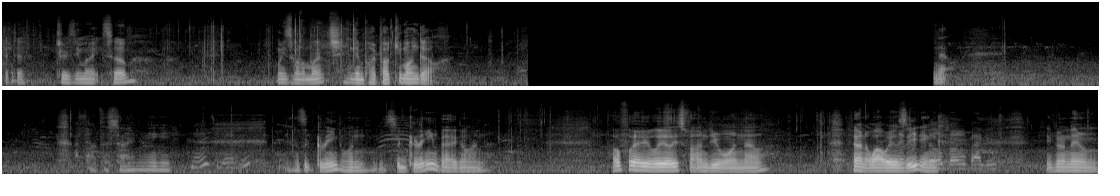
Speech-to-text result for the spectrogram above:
Got the Jersey Mike sub. He's gonna munch and then play Pokemon Go. Now, I found the shiny. Nice, baby. It's a green one. It's a green Bagon. Hopefully, we at least find you one now. Found it while we was eating. Bilbo You're gonna name him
